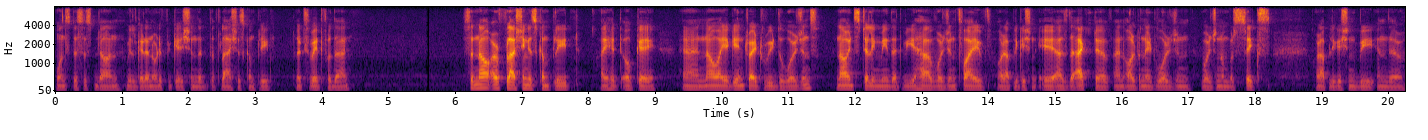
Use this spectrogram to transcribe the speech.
Once this is done we'll get a notification that the flash is complete. Let's wait for that. So now our flashing is complete. I hit OK and now I again try to read the versions. Now it's telling me that we have version 5 or application A as the active and alternate version version number 6 or application B in there.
